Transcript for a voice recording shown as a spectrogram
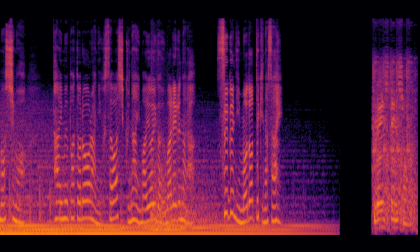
もしもタイムパトローラーにふさわしくない迷いが生まれるならすぐに戻ってきなさい。プレイステーション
